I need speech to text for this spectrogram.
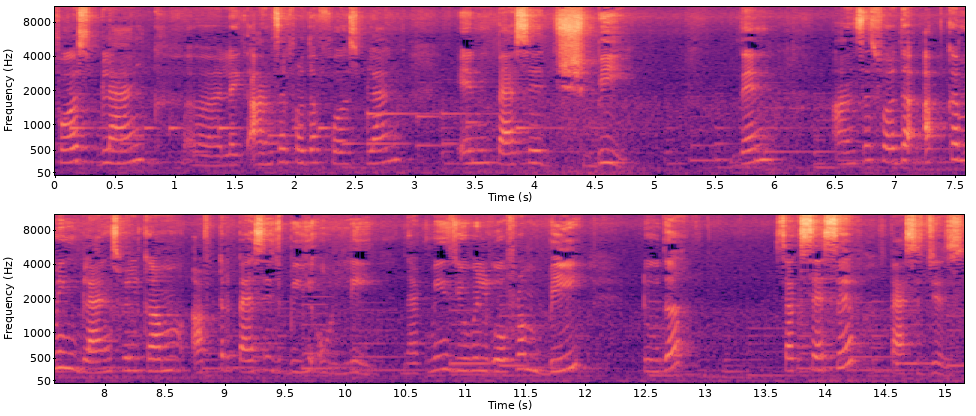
first blank, uh, like answer for the first blank in passage B, then answers for the upcoming blanks will come after passage B only. That means you will go from B to the successive passages.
